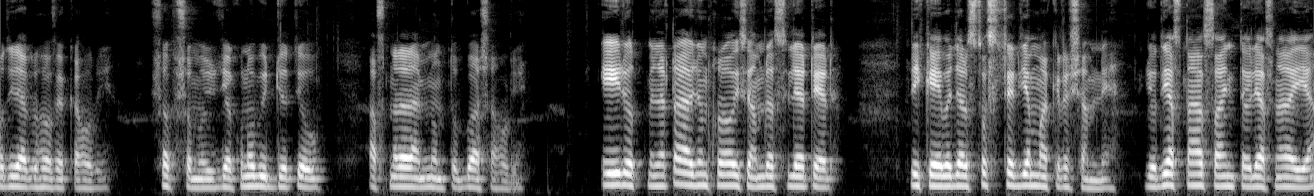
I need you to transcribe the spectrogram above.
অধীর আগ্রহ অপেক্ষা করি। সবসময় যে কোনো ভিডিওতেও আপনারা আমি মন্তব্য আশা করি। এই রথমেলাটা আয়োজন করা হয়েছে আমরা সিলেটের রিকাই বাজার স্টেডিয়াম মার্কেটের সামনে। যদি আপনারা চান, তাহলে আপনারা ইয়া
